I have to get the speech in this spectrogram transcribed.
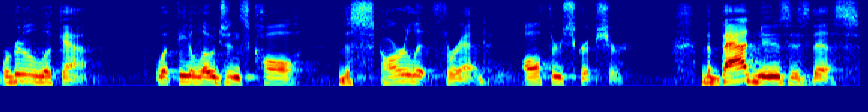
we're going to look at what theologians call the scarlet thread all through Scripture. The bad news is this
